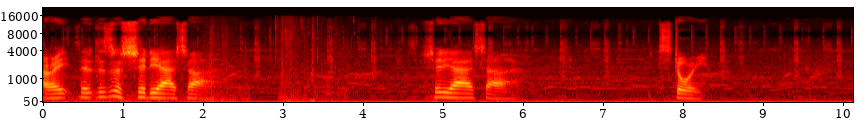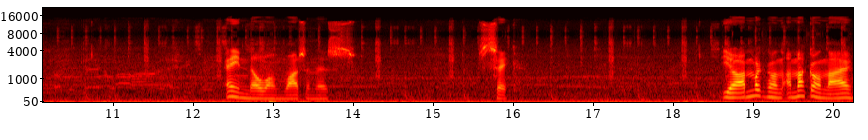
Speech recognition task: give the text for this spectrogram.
Alright, this is a shitty ass, uh, shitty ass, uh, story. Ain't no one watching this. Sick. Yo, I'm not gonna I'm not gonna lie.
